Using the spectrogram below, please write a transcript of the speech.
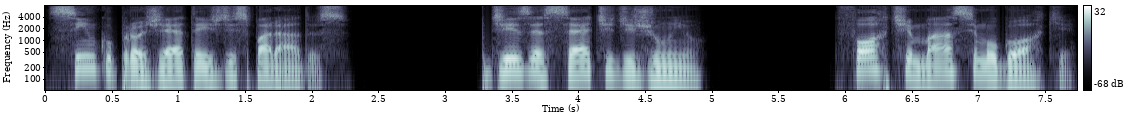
5 projéteis disparados. 17 de junho. Forte Máximo Gork.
